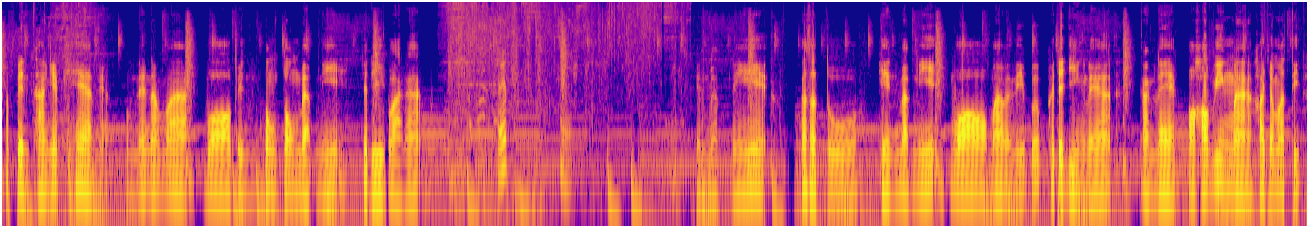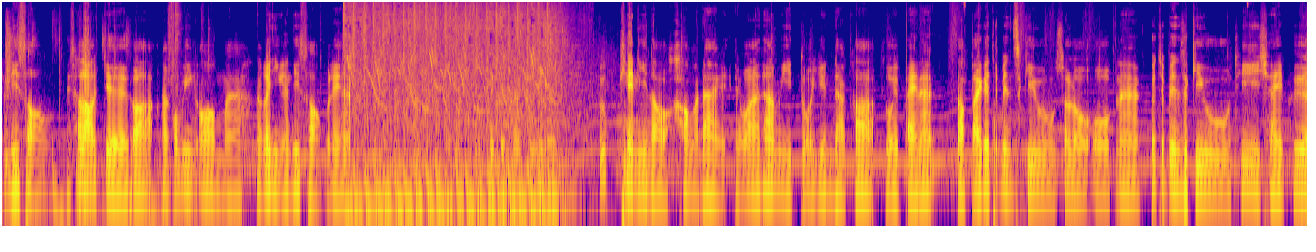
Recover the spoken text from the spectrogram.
ถ้าเป็นทางแคบๆเนี่ยผมแนะนำว่าวอลเป็นตรงๆแบบนี้จะดีกว่านะเป็นแบบนี้ ถ้าศัตรูเห็นแบบนี้วอลออกมาแบบนี้ปุ๊บเขาจะยิงเลยฮะอันแรกพอเขาวิ่งมาเขาจะมาติดอันที่สองถ้าเราเจอก็เราก็วิ่งอ้อมมาแล้วก็ยิงอันที่สองไปเลยฮะจะเป็นแบบนี้ปุ๊บแค่นี้เราเข้ามาได้ แต่ว่าถ้ามีตัวยืนดักก็สวยไปนะ ต่อไปก็จะเป็นสกิลสโลโอฟนะ ก็จะเป็นสกิลที่ใช้เพื่อ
